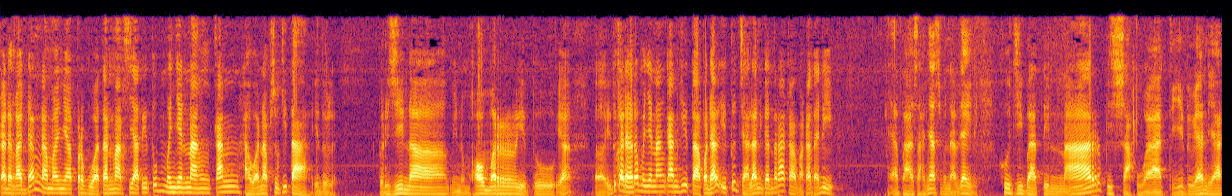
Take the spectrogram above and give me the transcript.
kadang-kadang namanya perbuatan maksiat itu menyenangkan hawa nafsu kita, gitu loh. Berzina, minum homer gitu, ya. Uh, itu kadang-kadang menyenangkan kita, padahal itu jalan ke neraka. Maka tadi ya, bahasanya sebenarnya ini hujibatin nar bisyahwat gitu kan ya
